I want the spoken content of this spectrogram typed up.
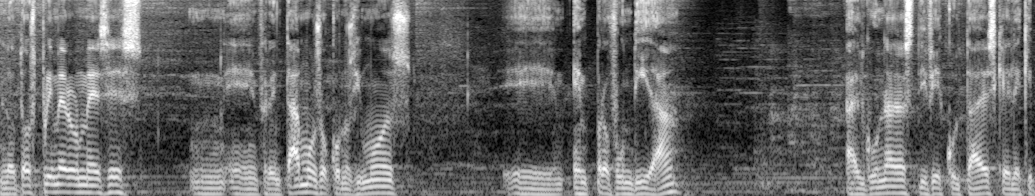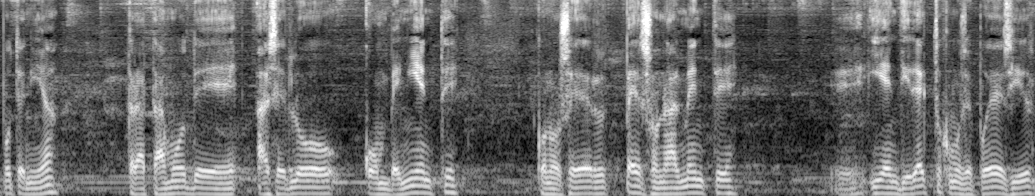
en los dos primeros meses mm, eh, enfrentamos o conocimos eh, en profundidad algunas dificultades que el equipo tenía. Tratamos de hacerlo conveniente, conocer personalmente y en directo, como se puede decir,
